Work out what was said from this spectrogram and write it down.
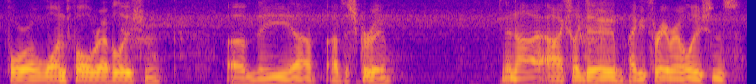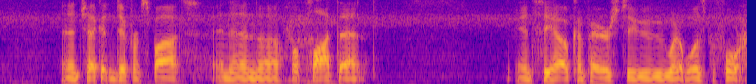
for one full revolution of the uh, of the screw, and I, actually do maybe three revolutions and check it in different spots, and then uh, we'll plot that and see how it compares to what it was before.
